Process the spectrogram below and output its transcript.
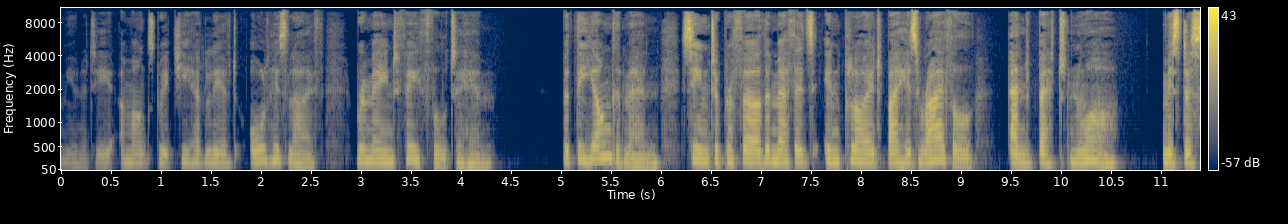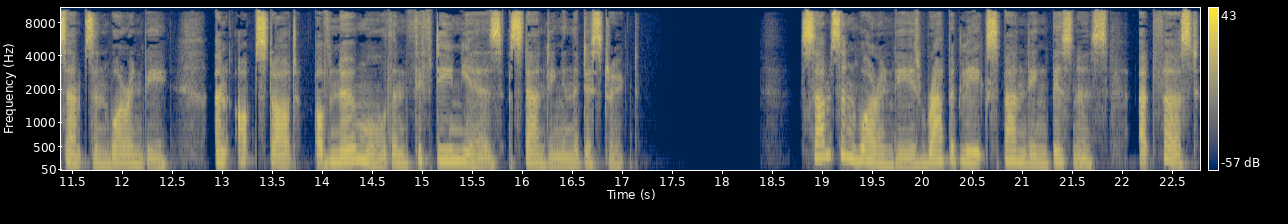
community amongst which he had lived all his life remained faithful to him. But the younger men seemed to prefer the methods employed by his rival and bete noire, Mr. Sampson Warrenby, an upstart of no more than fifteen years standing in the district. Sampson Warrenby's rapidly expanding business, at first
